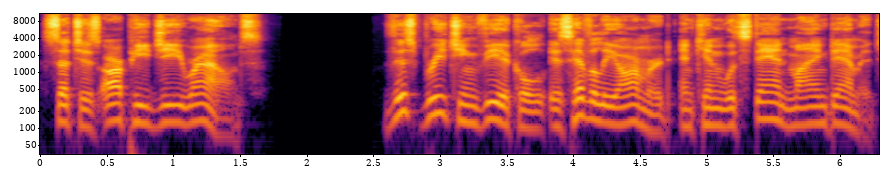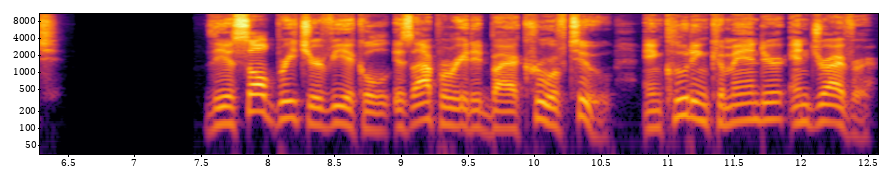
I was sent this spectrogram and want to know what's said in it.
such as RPG rounds. This breaching vehicle is heavily armored and can withstand mine damage. The assault breacher vehicle is operated by a crew of two, including commander and driver.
